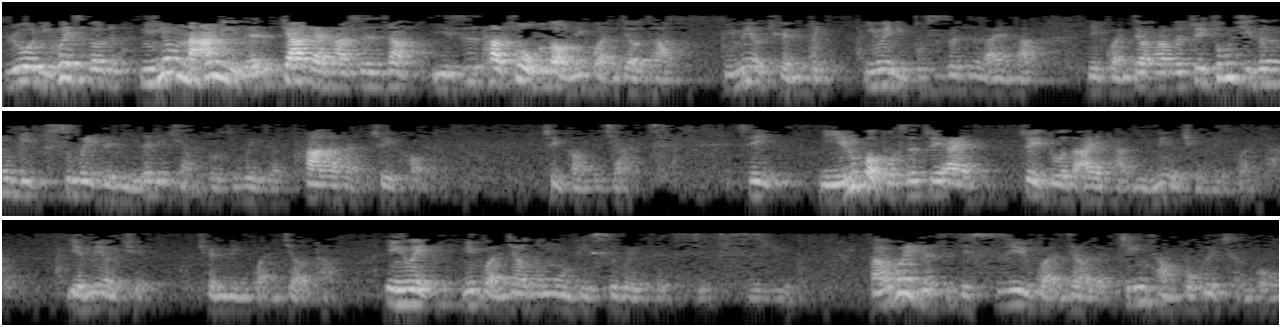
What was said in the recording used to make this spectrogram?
如果你会这个，你又拿你的加在他身上，你是他做不到，你管教他，你没有权柄，因为你不是真正的爱他。你管教他的最终极的目的是为了你的理想，不是为了他的最好的、最高的价值。所以，你如果不是最爱、最多的爱他，你没有权柄管他，也没有权权柄管教他。因为你管教的目的是为着自己私欲，而为着自己私欲管教的，经常不会成功。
